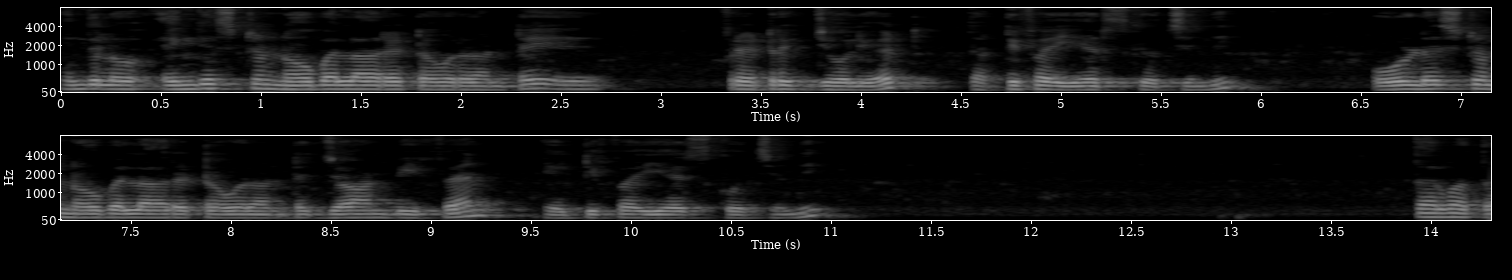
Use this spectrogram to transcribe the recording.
ఇందులో యంగెస్ట్ నోబెల్ ఆరెట్ ఎవరు అంటే ఫ్రెడరిక్ జోలియట్ థర్టీ ఫైవ్ ఇయర్స్కి వచ్చింది. ఓల్డెస్ట్ నోబెల్ ఆరెట్ ఎవరు అంటే జాన్ బీఫెన్ ఎయిటీ ఫైవ్ ఇయర్స్కి వచ్చింది. తర్వాత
